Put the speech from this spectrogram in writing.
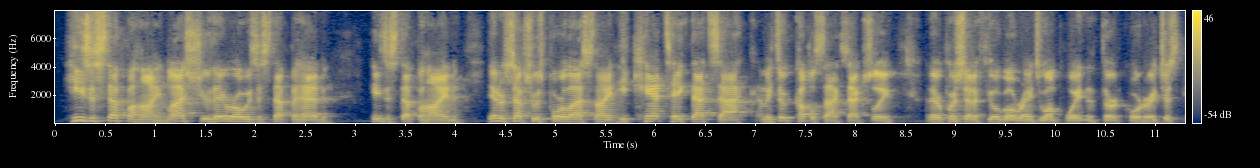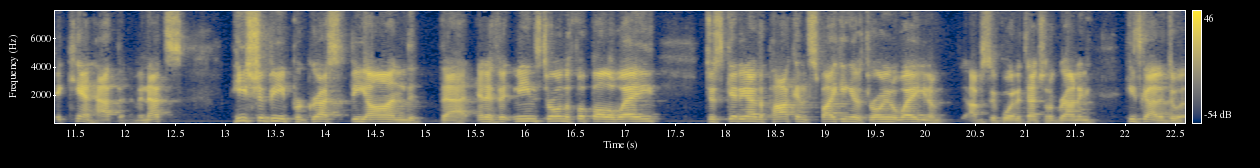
he's a step behind. Last year they were always a step ahead. He's a step behind. The interception was poor last night. He can't take that sack. I mean, he took a couple sacks actually, and they were pushed out of field goal range at one point in the third quarter. It just it can't happen. I mean, that's he should be progressed beyond that. And if it means throwing the football away, just getting out of the pocket and spiking it or throwing it away, you know, obviously avoid intentional grounding, he's got to do it.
